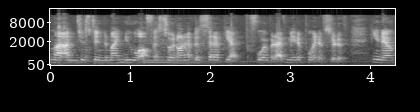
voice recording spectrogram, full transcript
my, I'm just into my new office, so I don't have this set up yet before, but I've made a point of sort of you know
